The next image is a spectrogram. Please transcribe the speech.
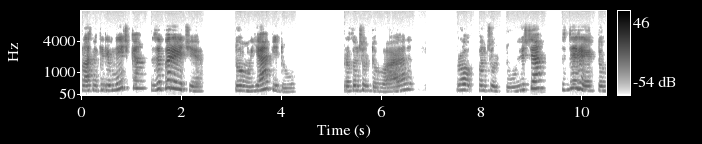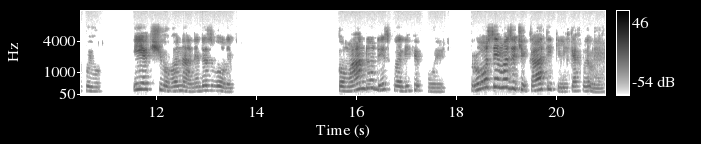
Класна керівничка заперечує, тому я піду. Проконсультуюся з директоркою. І якщо вона не дозволить команду дискваліфікують. Просимо зачекати кілька хвилин.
